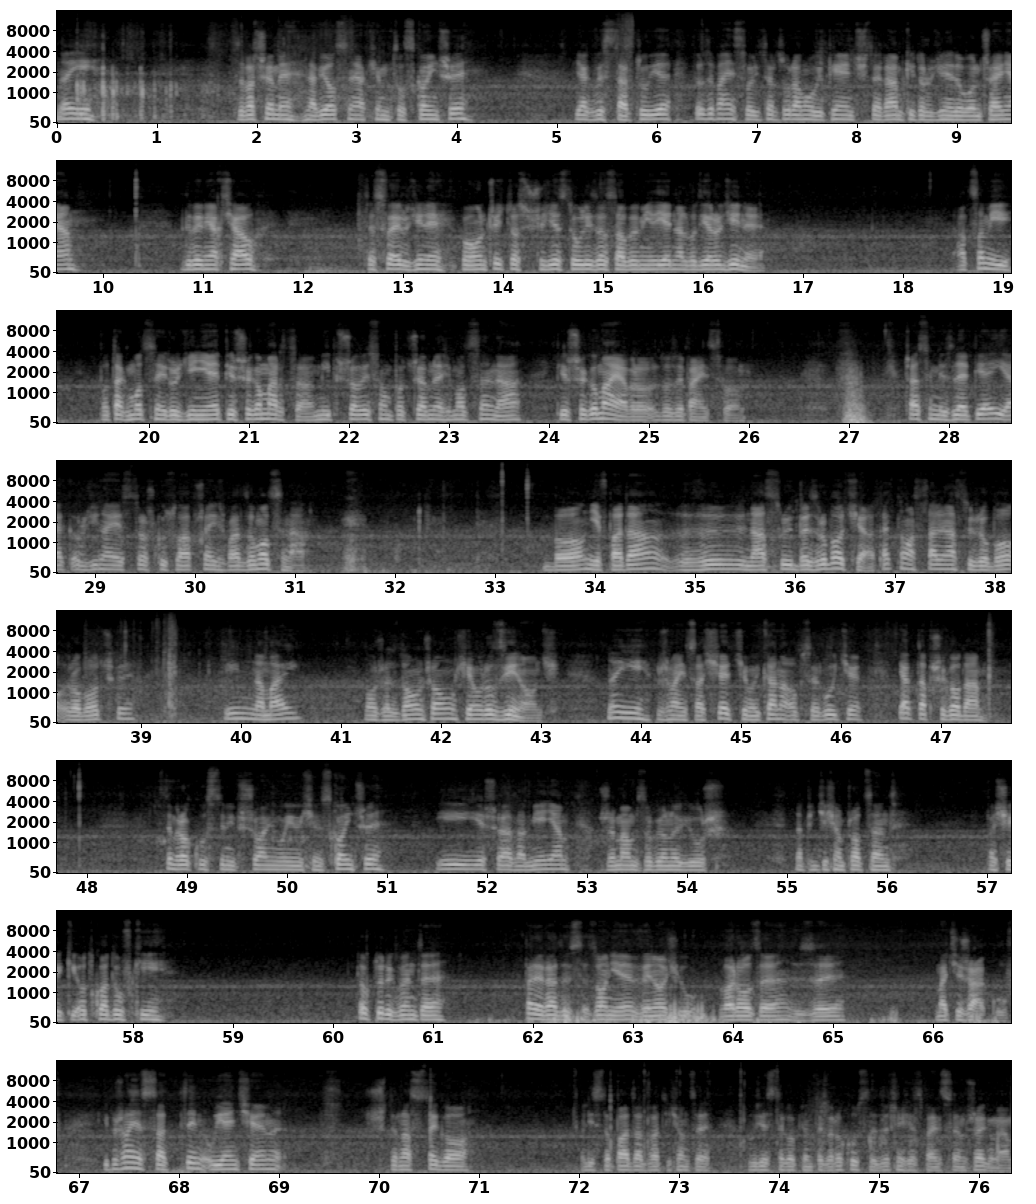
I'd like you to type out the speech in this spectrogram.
No i zobaczymy na wiosnę, jak się to skończy, jak wystartuje. Drodzy Państwo, literatura mówi 5-4 ramki do rodziny do łączenia. Gdybym ja chciał te swoje rodziny połączyć, to z 30 uli zostałby mi jedna albo dwie rodziny. A co mi po tak mocnej rodzinie 1 marca? Mi pszczoły są potrzebne mocne na 1 maja, drodzy Państwo. Czasem jest lepiej, jak rodzina jest troszkę słabsza niż bardzo mocna. Bo nie wpada w nastrój bezrobocia. Tak to ma stale nastrój robo, roboczy i na maj może zdążą się rozwinąć. No i proszę Państwa, śledźcie mój kanał, obserwujcie jak ta przygoda w tym roku z tymi pszczołami moimi się skończy i jeszcze raz nadmieniam, że mam zrobionych już na 50% pasieki odkładówki, do których będę parę razy w sezonie wynosił warozę z macierzaków. I proszę Państwa, tym ujęciem z 14 listopada 2025 roku serdecznie się z Państwem żegnam.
